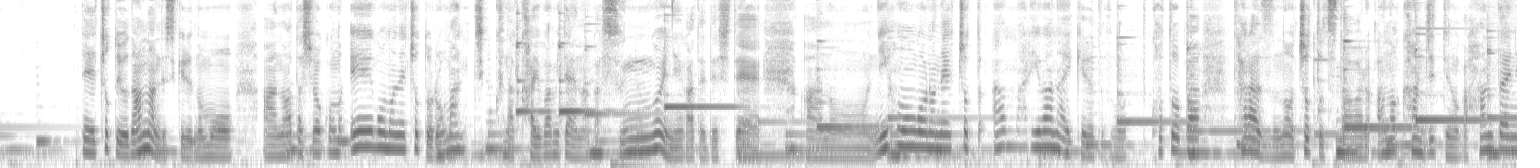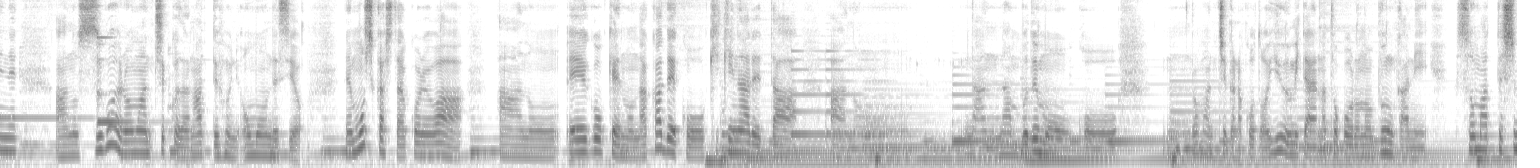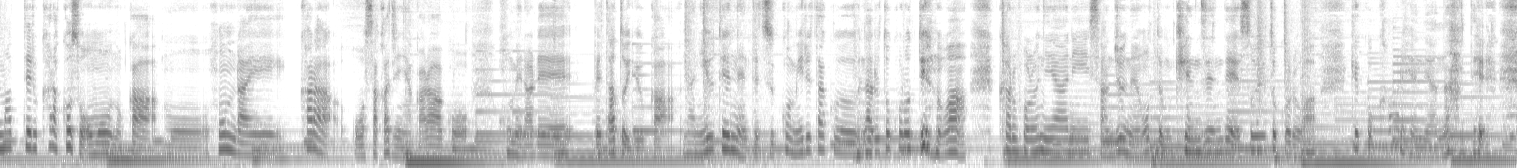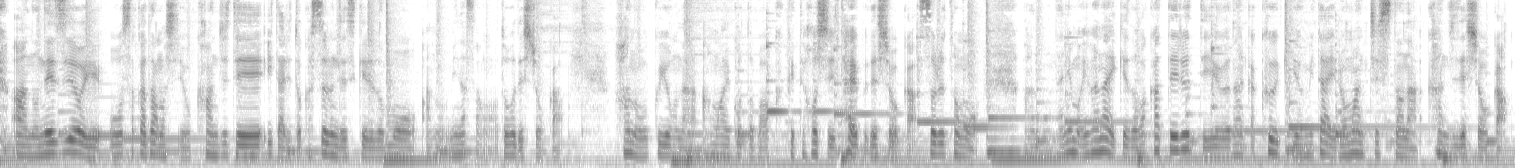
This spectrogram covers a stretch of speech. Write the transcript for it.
でちょっと余談なんですけれどもあの私はこの英語のねちょっとロマンチックな会話みたいなのがすんごい苦手でしてあの日本語のねちょっとあんまり言わないけれども言葉足らずのちょっと伝わるあの感じっていうのが反対にねあのすごいロマンチックだなっていうふうに思うんですよ。でもしかしたらこれはあの英語圏の中でこう聞き慣れたあのなんぼでもこうロマンチックなことを言うみたいなところの文化に染まってしまってるからこそ思うのかもう本来から大阪人やからこう褒められべたというか何言うてんねんってツッコミ入れたくなるところっていうのはカリフォルニアに30年おっても健全でそういうところは結構変われへんねやなってあの根強い大阪魂を感じていたりとかするんですけれどもあの皆さんはどうでしょうか？歯の浮くような甘い言葉をかけてほしいタイプでしょうか？それともあの何も言わないけど分かっているっていうなんか空気読みたいロマンチストな感じでしょうか？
